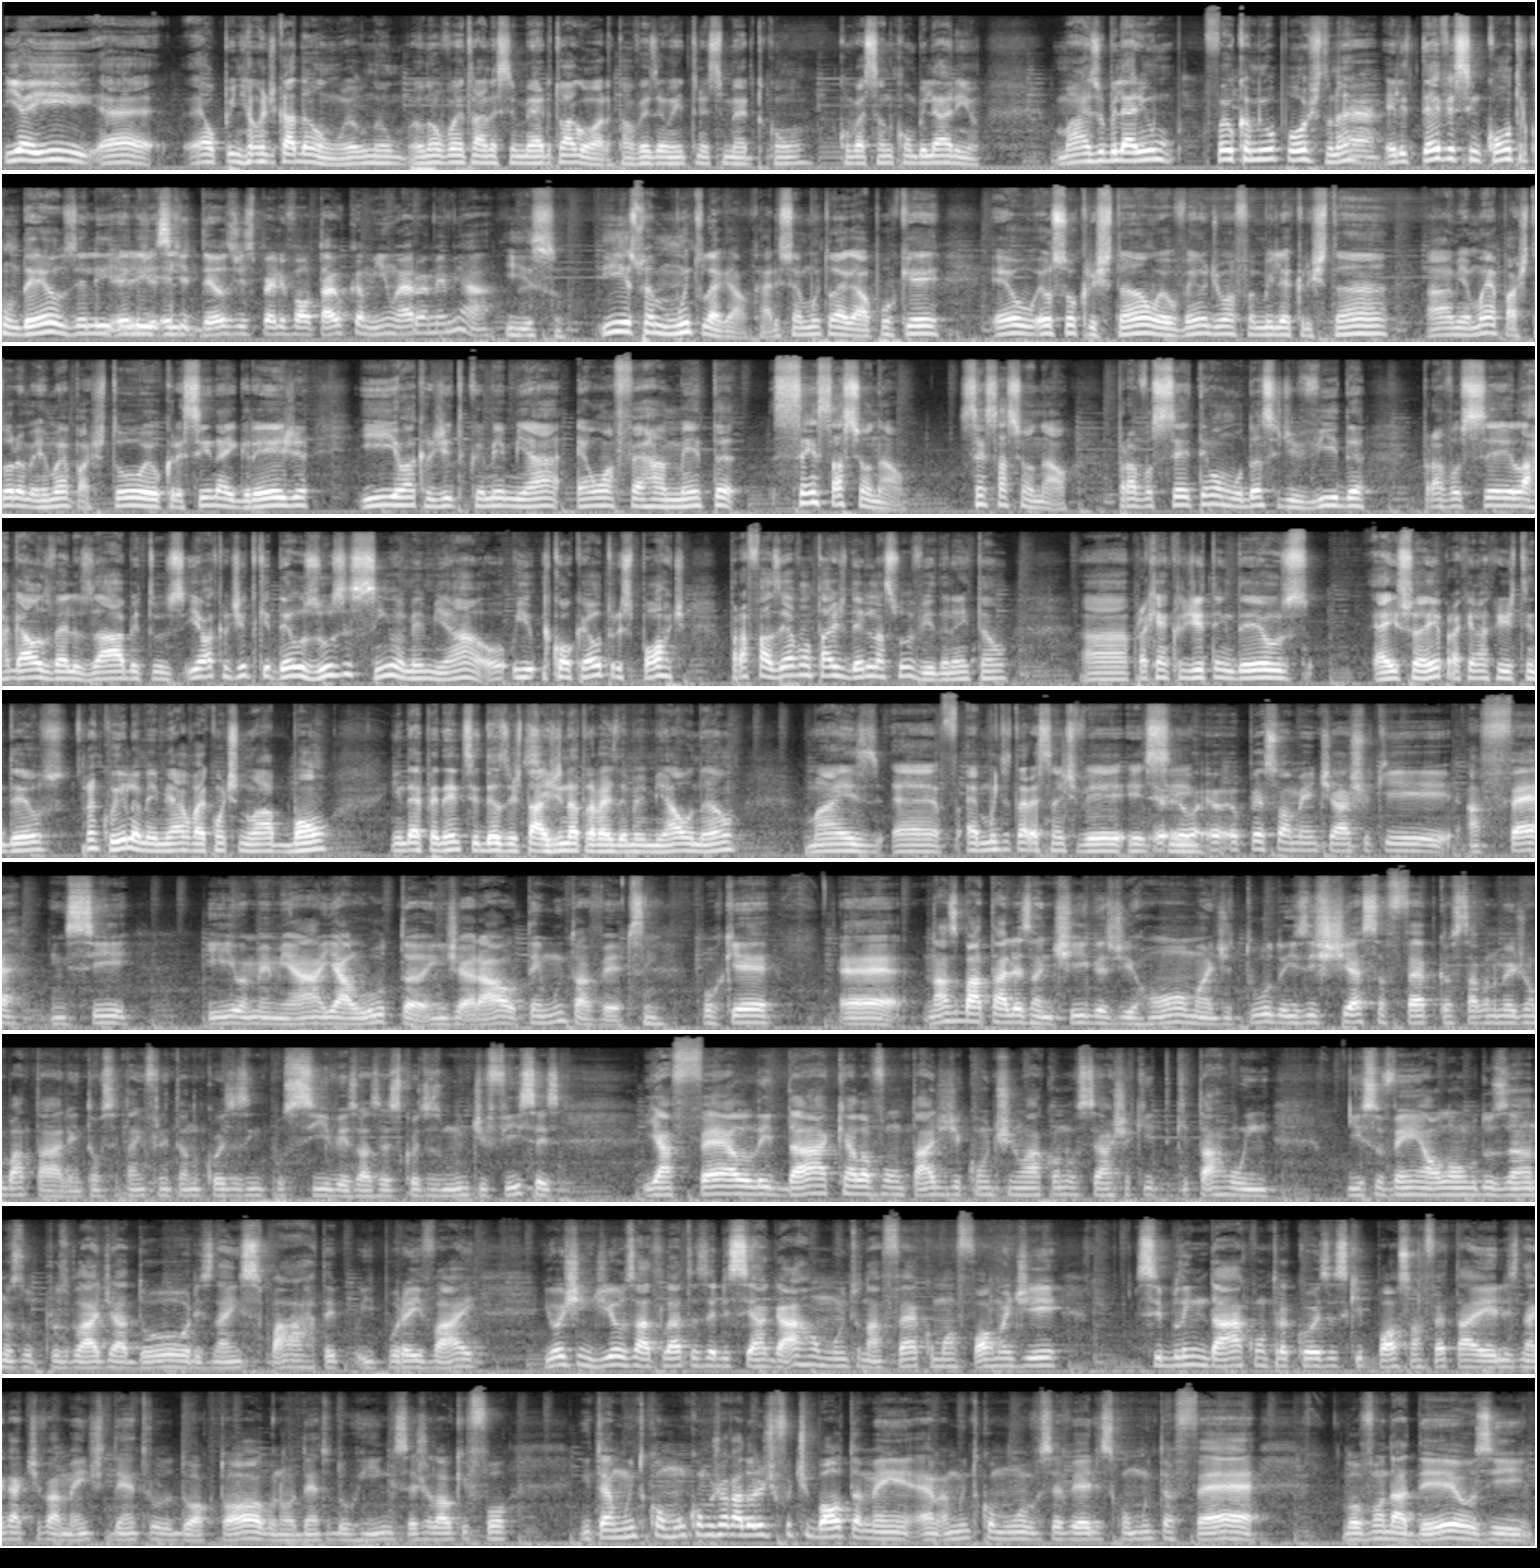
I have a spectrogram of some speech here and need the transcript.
E aí é, é a opinião de cada um. Eu não, eu não vou entrar nesse mérito agora. Talvez eu entre nesse mérito com, conversando com o Bilharinho. Mas o Bilharinho foi o caminho oposto, né? É. Ele teve esse encontro com Deus, ele... Ele, ele disse ele... que Deus disse para ele voltar e o caminho era o MMA. Isso. E isso é muito legal, cara. Isso é muito legal, porque eu, eu sou cristão, eu venho de uma família cristã, a minha mãe é pastora, meu irmão é pastor, eu cresci na igreja e eu acredito que o MMA é uma ferramenta sensacional. Sensacional. Para você ter uma mudança de vida, para você largar os velhos hábitos. E eu acredito que Deus usa sim o MMA ou, e qualquer outro esporte para fazer a vontade dele na sua vida, né? Então, uh, ah, para quem acredita em Deus, é isso aí. Para quem não acredita em Deus, tranquilo, o MMA vai continuar bom, independente se Deus está sim. agindo através do MMA ou não. Mas é, é muito interessante ver esse. Eu, eu, eu pessoalmente acho que a fé em si e o MMA e a luta em geral tem muito a ver. Sim. Porque é, nas batalhas antigas de Roma, de tudo, existia essa fé porque você estava no meio de uma batalha. Então você está enfrentando coisas impossíveis, ou às vezes coisas muito difíceis. E a fé ela lhe dá aquela vontade de continuar quando você acha que, que tá ruim. Isso vem ao longo dos anos para os gladiadores, né, em Esparta e, e por aí vai. E hoje em dia os atletas eles se agarram muito na fé como uma forma de se blindar contra coisas que possam afetar eles negativamente dentro do octógono dentro do ringue, seja lá o que for. Então é muito comum, como jogadores de futebol também, é, é muito comum você ver eles com muita fé, louvando a Deus e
